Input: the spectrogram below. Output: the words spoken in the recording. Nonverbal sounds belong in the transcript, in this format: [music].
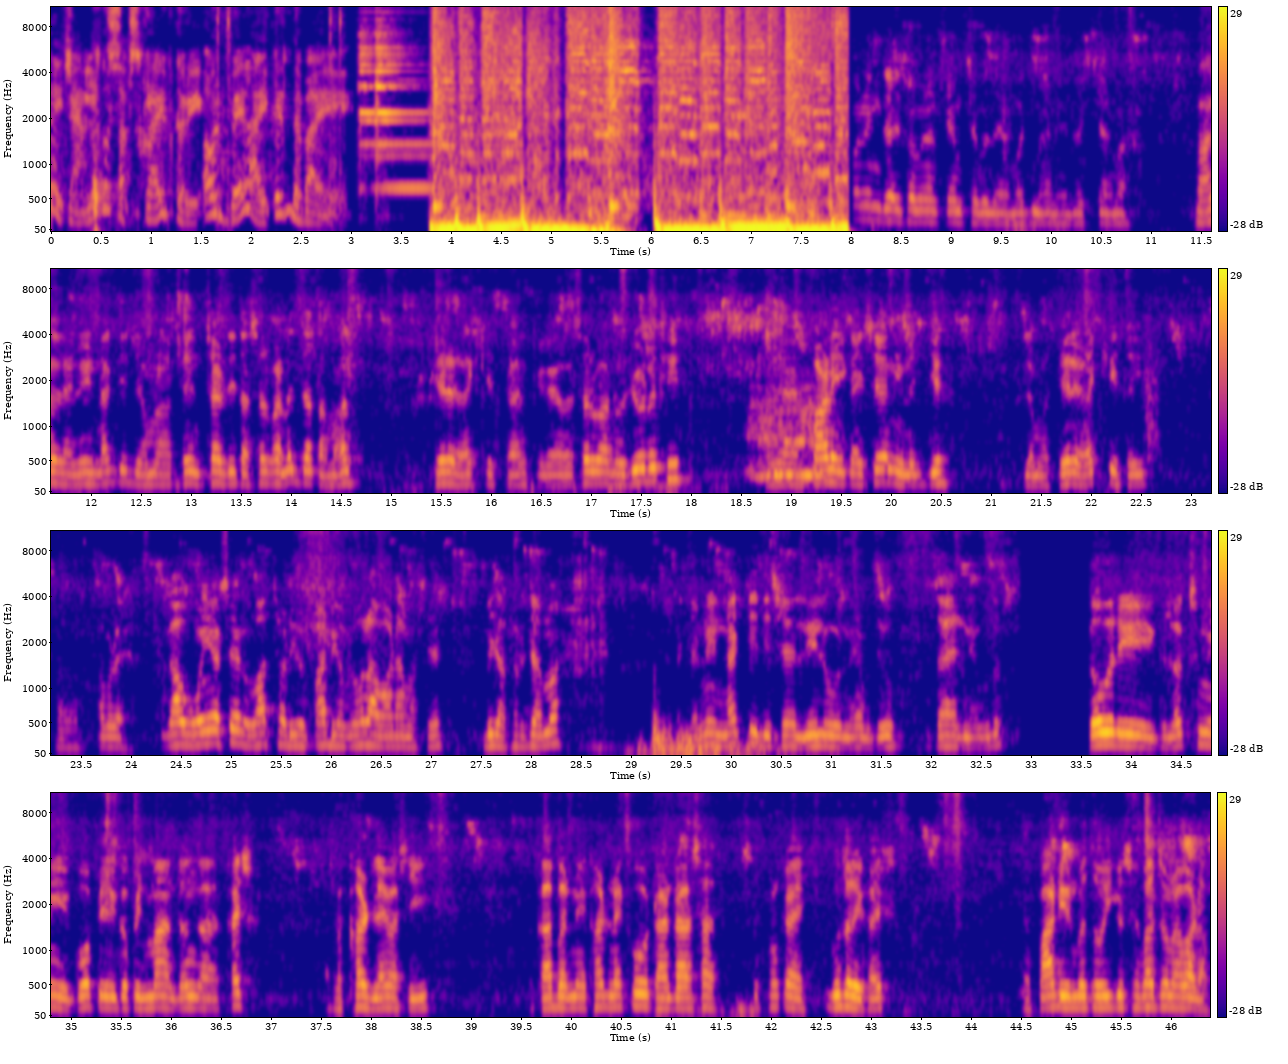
हमारे चैनल को सब्सक्राइब करें और बेल आइकन दबाएं। મોર્નિંગ જય સ્વામિનારાયણ કેમ છે બધા મજમાં ને અત્યારમાં માલને લઈને નાખી દીધી હમણાં ત્રણ ચાર દીધા સરવા નથી જતા માલ ઘેરે રાખીએ છીએ કારણ કે હવે સરવાનું રહ્યો નથી અને પાણી કાંઈ છે નહીં લઈએ એટલે હમણાં ઘેરે રાખીએ છીએ અ, આપણે ગાવું અહીંયા છે ને વાથડીઓ પાડી આપણે ઓલાવાડામાં છે બીજા ફરજામાં નીંદ નાખી દીધી છે લીલું ને બધું ઝાર ને બધું. ગૌરી, લક્ષ્મી, ગોપી, ગોપીનમાં ગંગા ખાઈશ આપણે ખડ લેવા છીએ. કાબરને ખડ નાખ્યું, ટાંટા શું કહેવાય, ગુંદળી ખાઈશ ને પાડીને બધું હોઈ ગયું છે બાજુના વાડા.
